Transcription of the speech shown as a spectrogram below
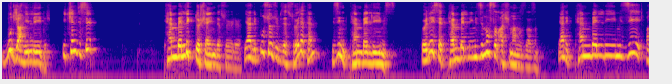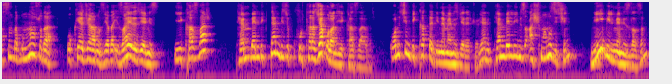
bu cahilliğidir. İkincisi tembellik döşeğinde söylüyor. Yani bu sözü bize söyleten bizim tembelliğimiz. Öyleyse tembelliğimizi nasıl aşmamız lazım? Yani tembelliğimizi aslında bundan sonra okuyacağımız ya da izah edeceğimiz ikazlar tembellikten bizi kurtaracak olan ikazlardır. Onun için dikkatle dinlememiz gerekiyor. Yani tembelliğimizi aşmamız için neyi bilmemiz lazım?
